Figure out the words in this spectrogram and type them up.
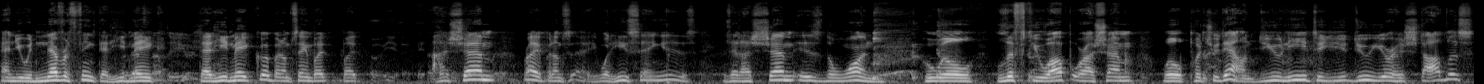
and you would never think that he'd make not the usual. that he'd make good. But I'm saying, but but Hashem, right? But I'm saying what he's saying is is that Hashem is the one who will lift you up, or Hashem will put you down. Do you need to you do your hishtadlus?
